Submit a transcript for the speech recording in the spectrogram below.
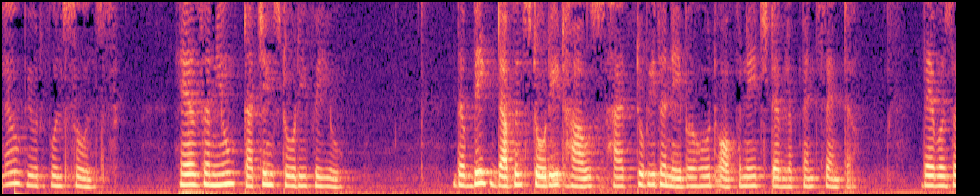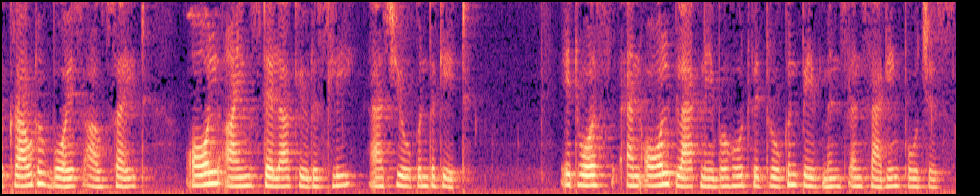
Hello, beautiful souls. Here's a new touching story for you. The big double storied house had to be the neighborhood orphanage development center. There was a crowd of boys outside, all eyeing Stella curiously as she opened the gate. It was an all black neighborhood with broken pavements and sagging porches.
